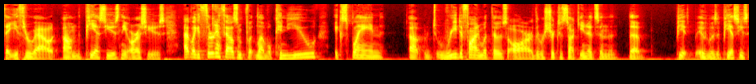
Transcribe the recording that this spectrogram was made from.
that you threw out, um, the PSUs and the RSUs. At like a thirty thousand yep. foot level, can you explain uh, redefine what those are, the restricted stock units and the, the it was a PSUs,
